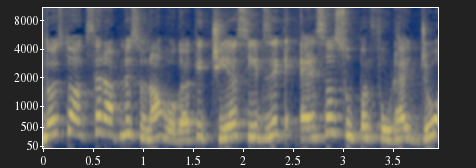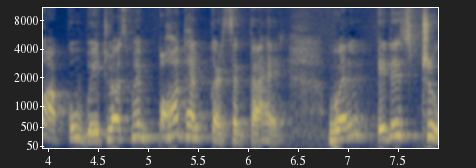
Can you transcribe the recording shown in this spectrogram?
दोस्तों, अक्सर आपने सुना होगा कि चिया सीड्स एक ऐसा सुपर फ़ूड है जो आपको वेट लॉस में बहुत हेल्प कर सकता है। वेल इट इज़ ट्रू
